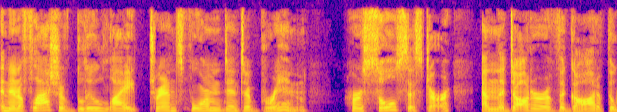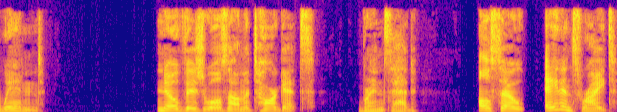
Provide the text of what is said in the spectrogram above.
and, in a flash of blue light, transformed into Brynne, her soul sister and the daughter of the god of the wind. No visuals on the targets, Brynne said. Also, Aiden's right.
